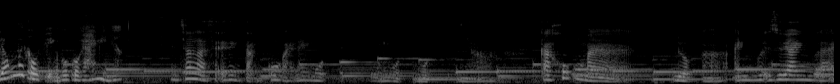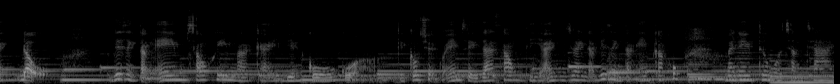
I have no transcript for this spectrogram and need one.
giống với câu chuyện của cô gái này nhất? Chắc là sẽ dành tặng cô gái này một ca khúc mà được à, anh Nguyễn Duy Anh là anh Đậu viết dành tặng em. Sau khi mà cái biến cố của cái câu chuyện của em xảy ra xong thì anh Duy Anh đã viết dành tặng em ca khúc Mai đêm thương một chàng trai.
